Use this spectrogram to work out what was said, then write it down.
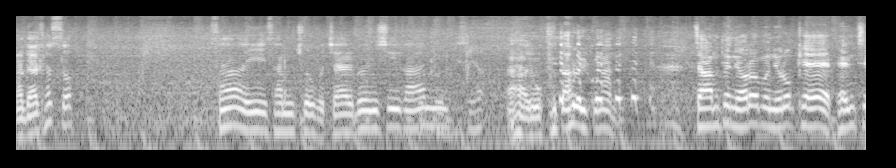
아 내가 켰어. 4, 2, 3초 그 짧은 시간. 아, 요거 따로 있구나. 자, 아무튼 여러분 이렇게 벤츠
